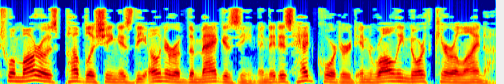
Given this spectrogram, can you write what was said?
Twomorrows Publishing is the owner of the magazine and it is headquartered in Raleigh, North Carolina.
